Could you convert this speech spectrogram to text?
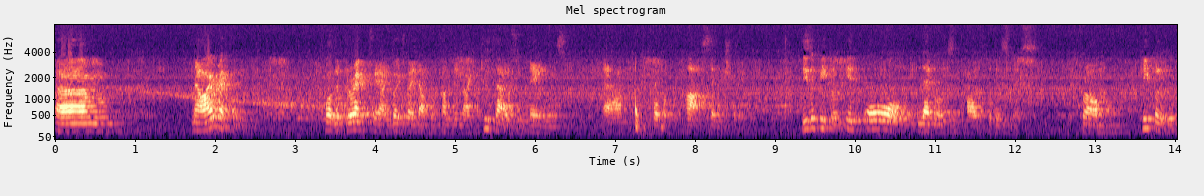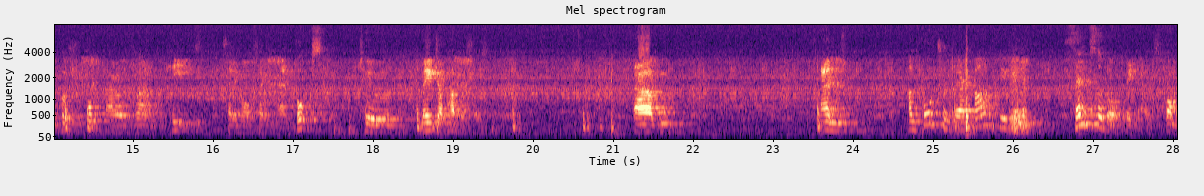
Um, now, I reckon for the directory, I'm going to end up with something like 2,000 names um, for the past century. These are people in all levels of the business, from people who push book barrels around the keys, selling off second-hand books, to major publishers. Um, and unfortunately, I can't give you sensible figures from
